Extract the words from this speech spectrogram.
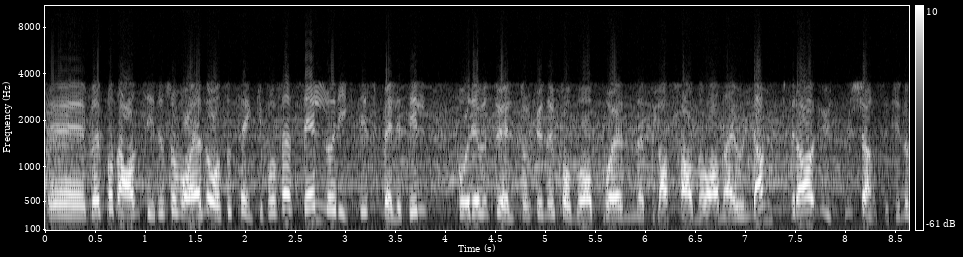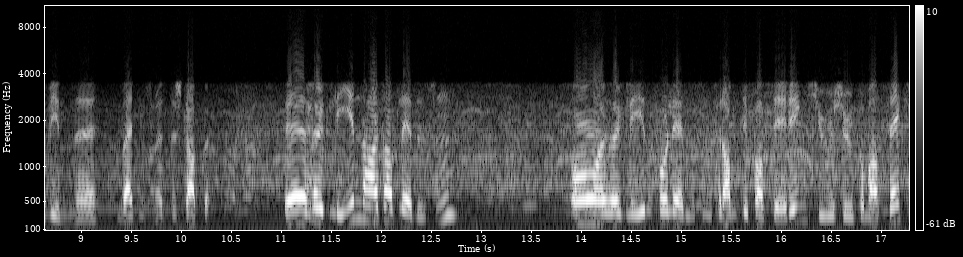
Eh, men på den annen side så må nå også tenke på seg selv og riktig smelle til for eventuelt å kunne komme opp på en plass han òg. han er jo langt fra uten sjanse til å vinne verdensmesterskapet. Eh, har tatt ledelsen. Og Høglin får ledelsen fram til passering 27,6.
